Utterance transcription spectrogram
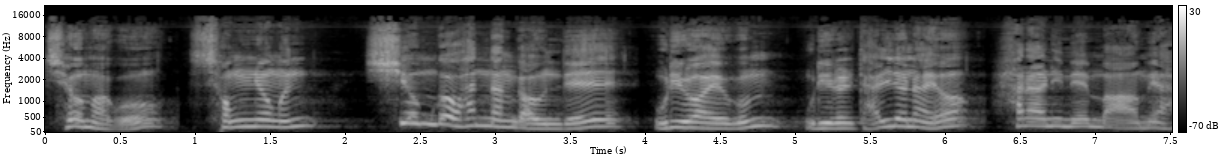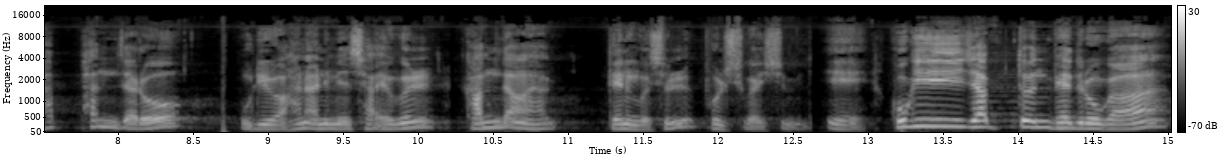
체험하고 성령은 시험과 환난 가운데 우리로 하여금 우리를 단련하여 하나님의 마음에 합한 자로 우리로 하나님의 사역을 감당되는 것을 볼 수가 있습니다. 예. 고기 잡던 베드로가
